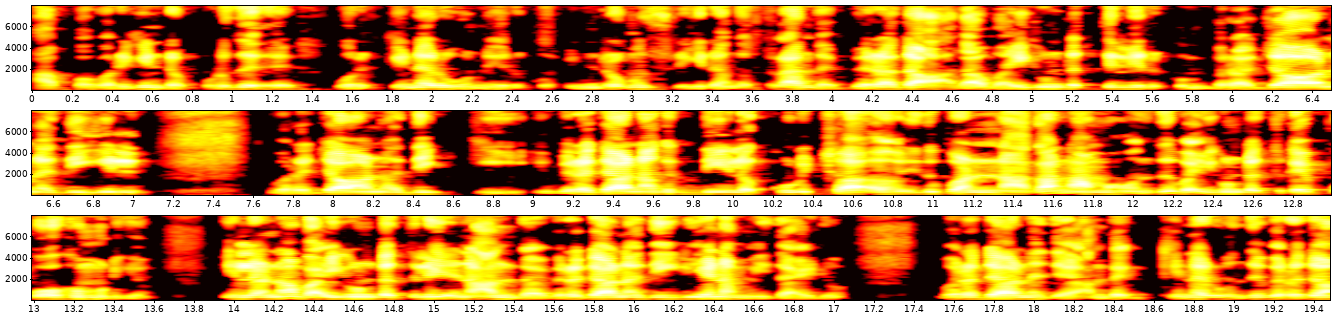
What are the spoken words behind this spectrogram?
அப்போ வருகின்ற பொழுது ஒரு கிணறு ஒன்று இருக்கும். இன்றமும் ஸ்ரீரங்கத்தில் அந்த பிரதா அதாவது வைகுண்டத்தில் இருக்கும் பிரஜா நதியில் விரஜா நதிக்கு விரஜா நதியில் குளிச்சா இது பண்ணால் தான் நாம் வந்து வைகுண்டத்துக்கே போக முடியும். இல்லைன்னா வைகுண்டத்துலேயே அந்த விரஜா நதியிலேயே நம்ம இதாகிடும் விரஜா நதி அந்த கிணறு வந்து விரஜா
